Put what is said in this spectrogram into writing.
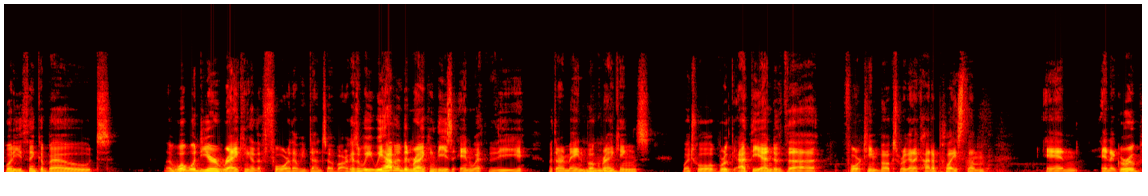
what do you think about what would your ranking of the four that we've done so far? Because we, we haven't been ranking these in with the with our main book Mhm. rankings, which will we're at the end of the fourteen books. We're going to kind of place them in in a group.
